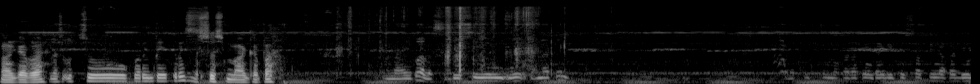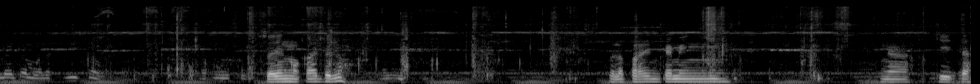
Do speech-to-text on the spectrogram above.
Maga pa. Alas 8.43. Sus, maga pa. Malayo pa, alas 12 yung uwi natin. Makarating tayo dito sa pinakadulo ito, mga alas 10 lang. So yun no? Wala pa rin kaming nakikita.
